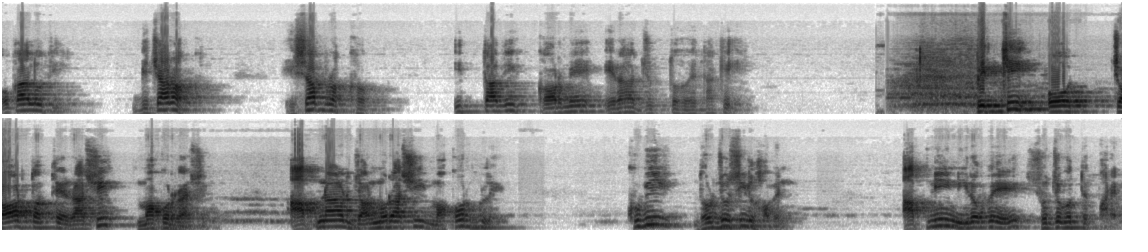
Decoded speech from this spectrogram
ওকালতি, বিচারক, হিসাবরক্ষক ইত্যাদি কর্মে এরা যুক্ত হয়ে থাকে। পৃথ্বী ও চর তত্ত্বের রাশি মকর রাশি। আপনার জন্মরাশি মকর হলে খুবই ধৈর্যশীল হবেন। আপনি নীরবে সহ্য করতে পারেন।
